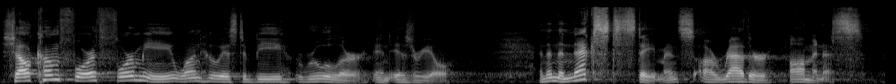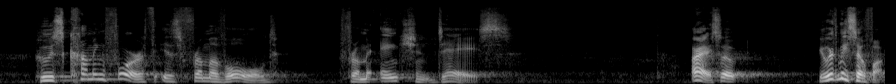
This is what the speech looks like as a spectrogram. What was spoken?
shall come forth for me one who is to be ruler in Israel and then the next statements are rather ominous. Whose coming forth is from of old, from ancient days. All right, so you with me so far?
